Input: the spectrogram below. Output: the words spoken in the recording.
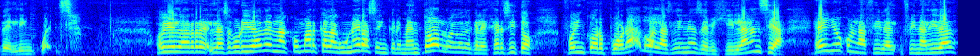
delincuencia. Oye, la, la, seguridad en la comarca lagunera se incrementó luego de que el ejército fue incorporado a las líneas de vigilancia, ello con la finalidad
